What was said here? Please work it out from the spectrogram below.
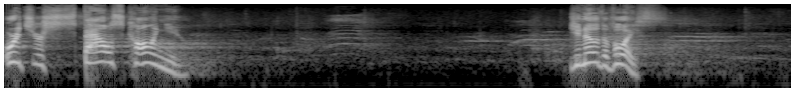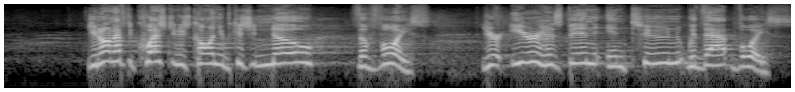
or it's your spouse calling you. You know the voice. You don't have to question who's calling you because you know the voice. Your ear has been in tune with that voice.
